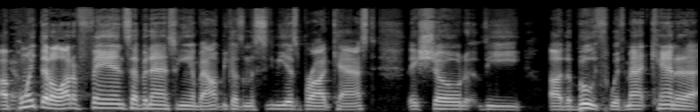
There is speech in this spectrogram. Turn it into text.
A yeah. point that a lot of fans have been asking about because on the CBS broadcast, they showed the uh, the booth with Matt Canada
